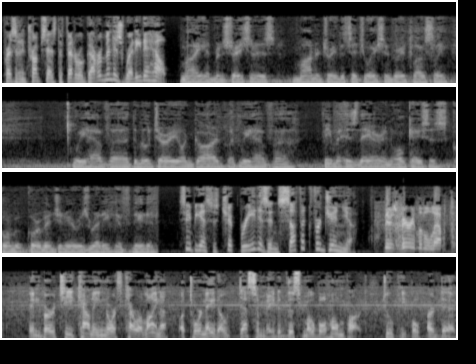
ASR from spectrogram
President Trump says the federal government is ready to help. My administration is monitoring the situation very closely. We have uh, the military on guard, but we have uh, FEMA is there in all cases. Corps, Corps of Engineer is ready if needed. CBS's Chip Reid is in Suffolk, Virginia. There's very little left. In Bertie County, North Carolina, a tornado decimated this mobile home park. Two people are dead.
